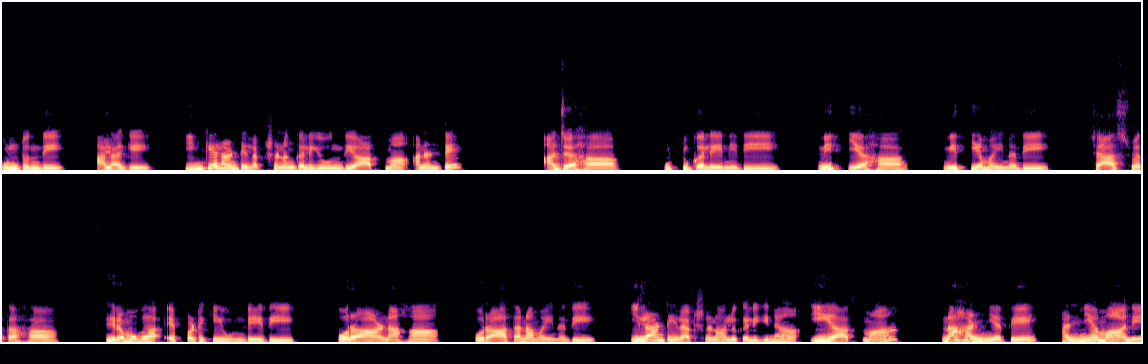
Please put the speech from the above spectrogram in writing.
ఉంటుంది. అలాగే ఇంకెలాంటి లక్షణం కలిగి ఉంది ఆత్మ అనంటే అజహ పుట్టుక లేనిది. నిత్య నిత్యమైనది. శాశ్వత స్థిరముగా ఎప్పటికీ ఉండేది. పురాణ పురాతనమైనది. ఇలాంటి లక్షణాలు కలిగిన ఈ ఆత్మ నహన్యతే హన్యమానే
